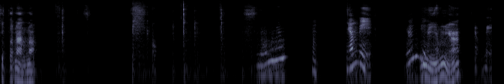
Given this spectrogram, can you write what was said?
chút tốt nản nọ วแซ่บสุดเท่านั้นเนาะ ยัมมี่ มีหยังมีหยัง ยัมมี่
